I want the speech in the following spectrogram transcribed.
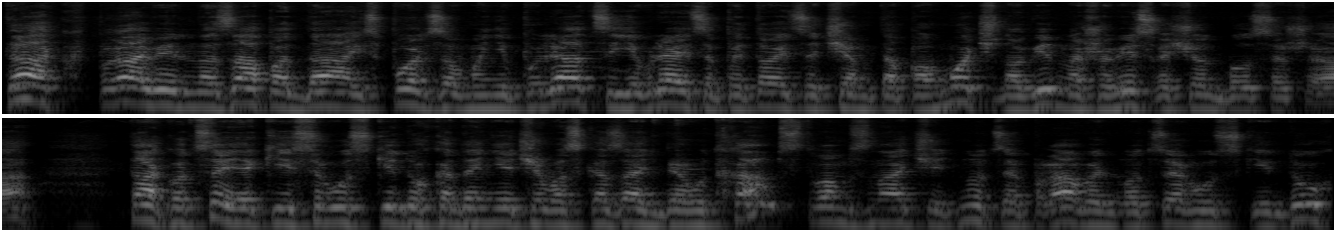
Так, правильно, Запад, да, использовал манипуляции, является, пытается чем-то помочь, но видно, что весь расчет был США. Так, оце якийсь русський дух, коли нічого сказати, беруть хамством, значить, ну це правильно, це русський дух.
